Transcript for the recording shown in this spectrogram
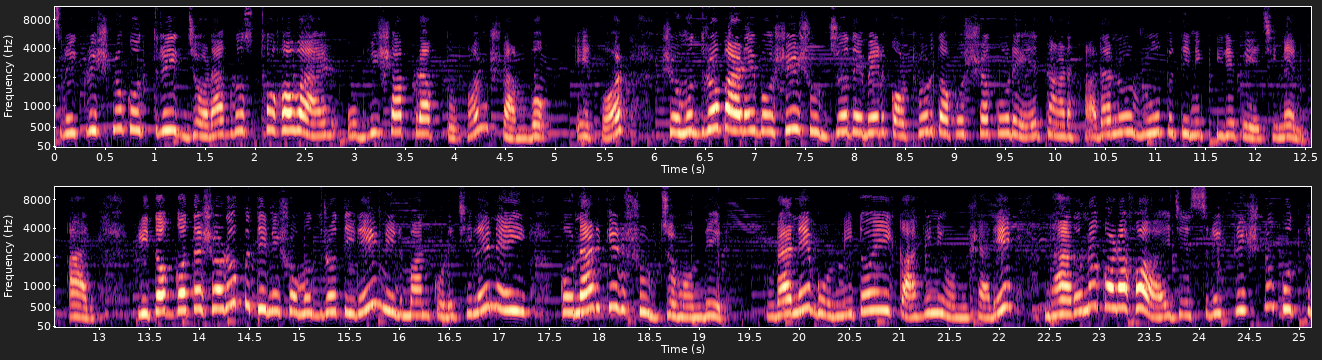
শ্রীকৃষ্ণ কর্তৃক জরাগ্রস্ত হওয়ার অভিশাপ প্রাপ্ত হন শাম্ব এরপর সমুদ্র পাড়ে বসে সূর্যদেবের কঠোর তপস্যা করে তার হারানো রূপ তিনি ফিরে পেয়েছিলেন। আর কৃতজ্ঞতা স্বরূপ তিনি সমুদ্র তীরেই নির্মাণ করেছিলেন এই কোণার্কের সূর্য মন্দির। পুরাণে বর্ণিত এই কাহিনী অনুসারে ধারণা করা হয় যে শ্রীকৃষ্ণ পুত্র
